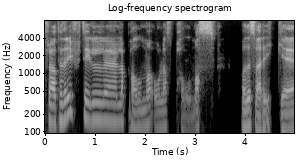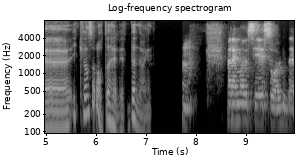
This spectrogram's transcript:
fra Tenerife til eh, La Palma og Las Palmas. Og dessverre ikke, ikke Lanzarote heller denne gangen. Mm. Men jeg må jo si jeg så det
